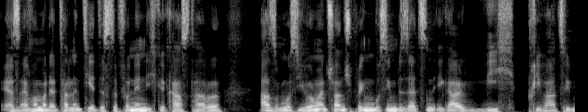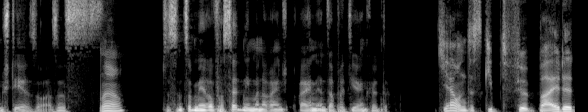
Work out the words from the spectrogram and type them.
Er ist Mhm. einfach mal der talentierteste von denen, die ich gecast habe. Also muss ich über meinen Schatten springen, muss ihn besetzen, egal wie ich privat zu ihm stehe. So, also es, Ja. das sind so mehrere Facetten, die man da rein, rein interpretieren könnte. Ja, und es gibt für beide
